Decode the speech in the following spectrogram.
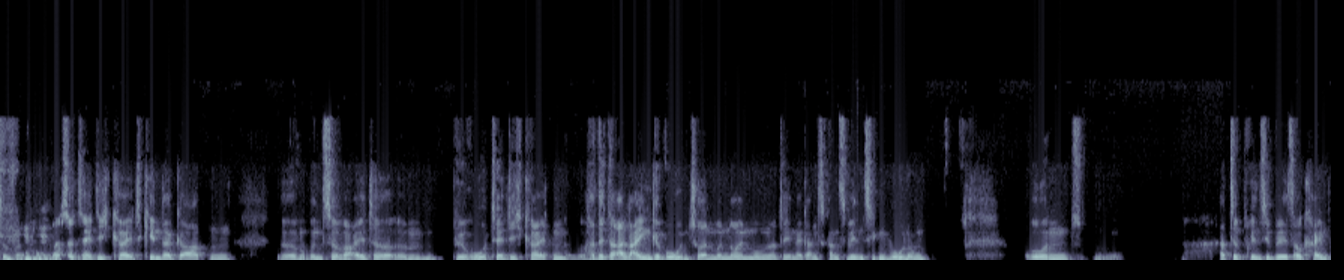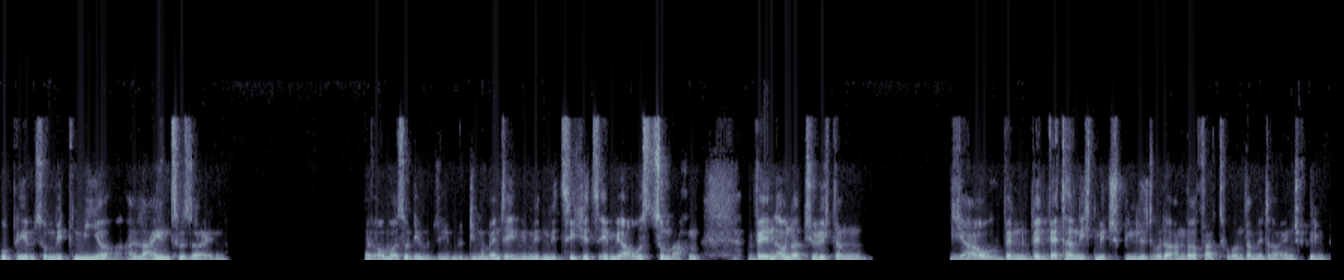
So von Meistertätigkeit, Kindergarten ähm, und so weiter, ähm, Bürotätigkeiten. Hatte da allein gewohnt schon neun Monate in einer ganz, ganz winzigen Wohnung und hatte prinzipiell jetzt auch kein Problem, so mit mir allein zu sein. Also auch mal so die, die, die Momente irgendwie mit, mit sich jetzt irgendwie auszumachen, wenn auch natürlich dann, ja, auch wenn, wenn Wetter nicht mitspielt oder andere Faktoren damit reinspielen,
